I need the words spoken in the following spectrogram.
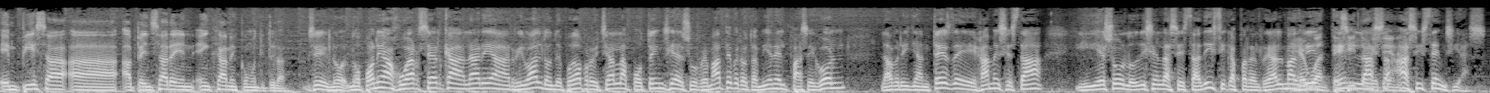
empieza a, a pensar en, en James como titular. Sí, lo, lo pone a jugar cerca al área rival donde puede aprovechar la potencia de su remate, pero también el pase gol. La brillantez de James está, y eso lo dicen las estadísticas para el Real Madrid, en las tiene. asistencias.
